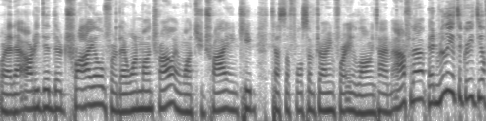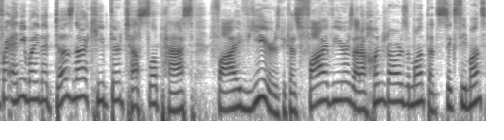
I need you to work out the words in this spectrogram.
or that already did their trial for their one month trial and want to try and keep Tesla full self driving for a long time after that. And really, it's a great deal for anybody that does not keep their Tesla past five years because five years at $100 a month, that's 60 months,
